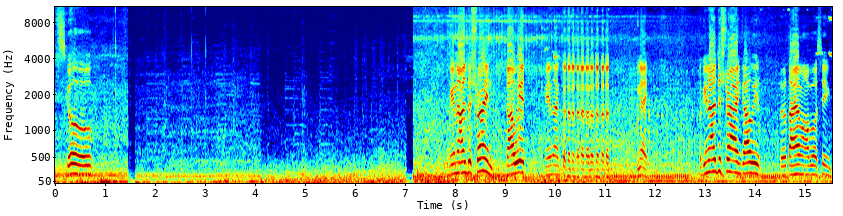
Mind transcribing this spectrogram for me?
Let's go! Aguinaldo Shrine, Kawit. Ngayon Ingay. Aguinaldo Shrine, Kawit. Ito tayo mga bossing.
